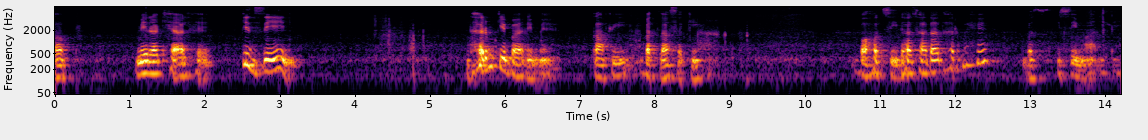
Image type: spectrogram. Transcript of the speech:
अब मेरा ख्याल है कि जैन धर्म के बारे में काफ़ी बतला सकी हूँ। बहुत सीधा साधा धर्म है, बस इसे मान लें।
